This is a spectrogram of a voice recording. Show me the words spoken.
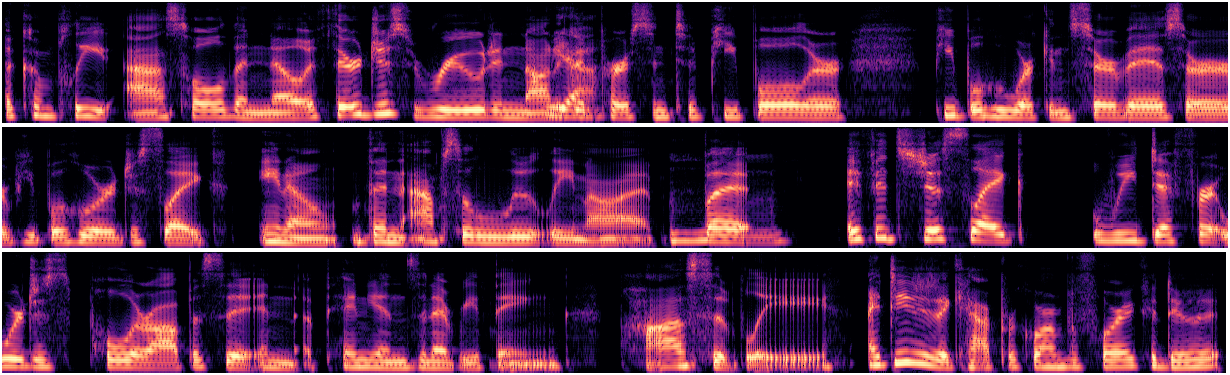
a complete asshole then no. If they're just rude and not a good person to people or people who work in service or people who are just like, you know, then absolutely not. But Mhm. if it's just like we differ, we're just polar opposite in opinions and everything, possibly. I dated a Capricorn before I could do it.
